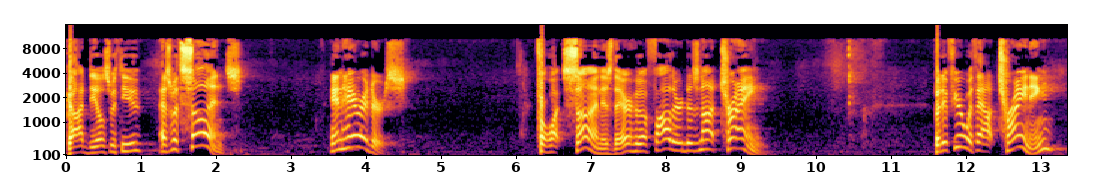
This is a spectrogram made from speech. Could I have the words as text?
God deals with you as with sons, inheritors. For what son is there who a father does not train? But if you're without training,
